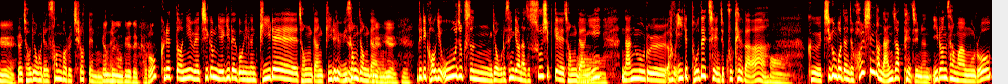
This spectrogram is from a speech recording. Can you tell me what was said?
예. 적용을 해서 선거를 치렀다는 거예요. 연동형 비례대표로? 그랬더니 왜 지금 얘기되고 있는 비례 정당, 비례 위성 예, 정당들이 예, 예. 거기 우후죽순 격으로 생겨나서 수십 개의 정당이 난무를 하고 이게 도대체 이제 국회가 어. 그 지금보다 이제 훨씬 더 난잡해지는 이런 상황으로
